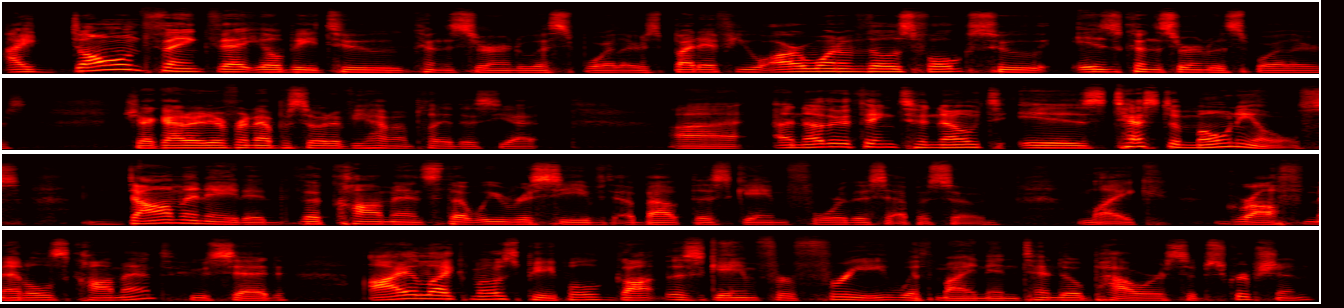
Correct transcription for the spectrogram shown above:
I don't think that you'll be too concerned with spoilers. But if you are one of those folks who is concerned with spoilers, check out a different episode if you haven't played this yet. Uh, another thing to note is testimonials dominated the comments that we received about this game for this episode. Like Groff Metal's comment, who said, I, like most people, got this game for free with my Nintendo Power subscription,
